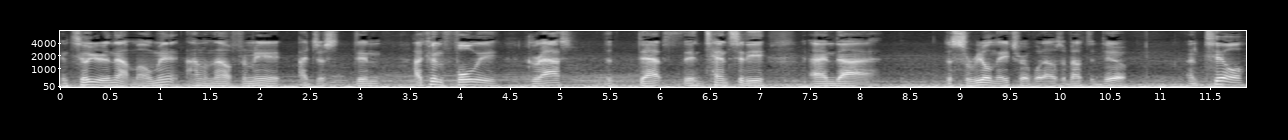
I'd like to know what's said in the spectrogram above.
until you're in that moment, I don't know. For me, I just didn't, I couldn't fully grasp depth, the intensity, and uh, the surreal nature of what I was about to do until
